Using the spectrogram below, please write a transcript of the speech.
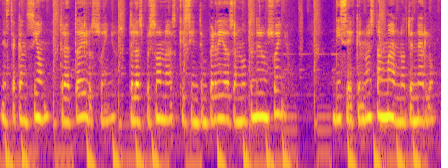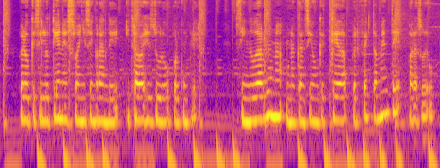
Esta canción trata de los sueños, de las personas que sienten perdidas al no tener un sueño. Dice que no es tan mal no tenerlo, pero que si lo tienes sueñes en grande y trabajes duro por cumplir. Sin duda alguna, una canción que queda perfectamente para su debut.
